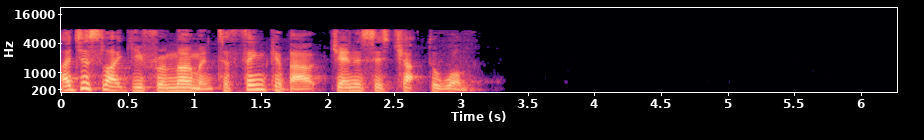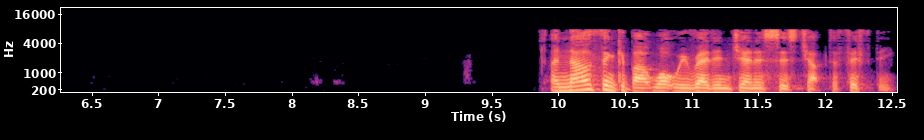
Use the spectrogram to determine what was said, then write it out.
I'd just like you for a moment to think about Genesis chapter 1. And now think about what we read in Genesis chapter 50.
